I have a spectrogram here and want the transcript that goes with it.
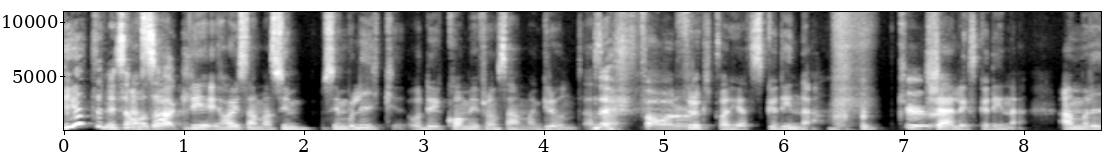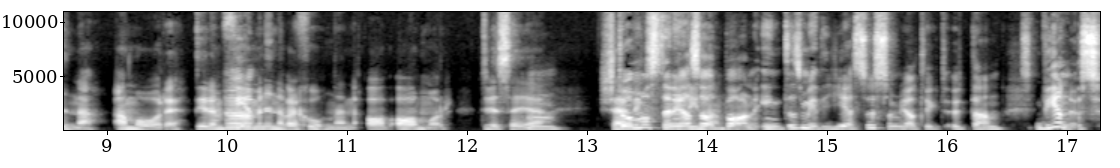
Heter ni samma Alltså, sak? Vi har ju samma sym- symbolik och det kommer ju från samma grund. Alltså, Nej, fruktbarhetsgudinna, Gud. kärleksgudinna. Amorina, amore. Det är den Ja. feminina versionen av amor. Det vill säga Mm. Då måste ni alltså ha ett barn, inte som heter Jesus som jag tyckte, utan Venus.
